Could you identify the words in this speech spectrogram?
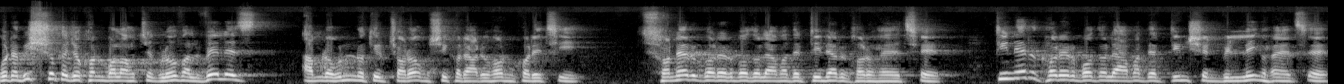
গোটা বিশ্বকে যখন বলা হচ্ছে গ্লোবাল ভিলেজ আমরা উন্নতির চরম শিখরে আরোহণ করেছি। সনের ঘরের বদলে আমাদের টিনের ঘর হয়েছে। টিনের ঘরের বদলে আমাদের টিন শেড বিল্ডিং হয়েছে।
